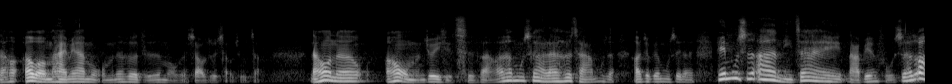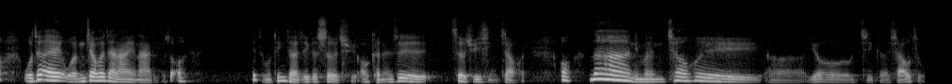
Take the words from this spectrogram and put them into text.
然后而、啊、我们还没按牧，我们那时候只是某个小组小组长。然后呢，然后我们就一起吃饭，啊，牧师好，来喝茶，牧师，然后就跟牧师聊，哎，牧师啊，你在哪边服侍？他说哦，我在，我们教会在哪里哪里？我说哦。哎怎么听起来是一个社区哦？可能是社区型教会哦。那你们教会呃有几个小组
